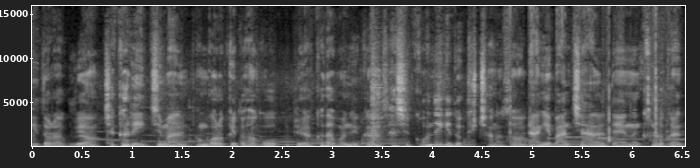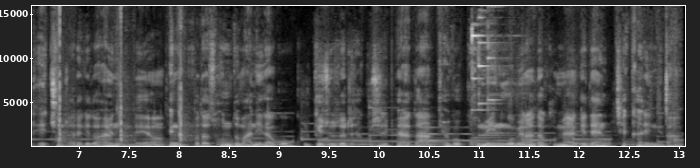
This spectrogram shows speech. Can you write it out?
일이더라고요. 채칼 이 있지만 번거롭기도 하고 부피가 크다 보니까 사실 꺼내기도 귀찮아서 양이 많지 않을 때에는 칼로 그냥 대충 자르기도 하였는데요. 생각보다 손도 많이 가고 굵기 조절에 자꾸 실패하다 결국 고민 고민하다 구매하게 된 채칼입니다.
